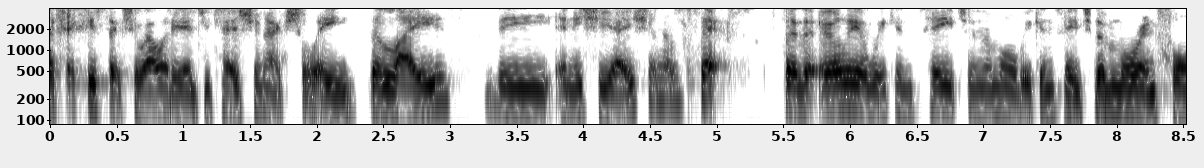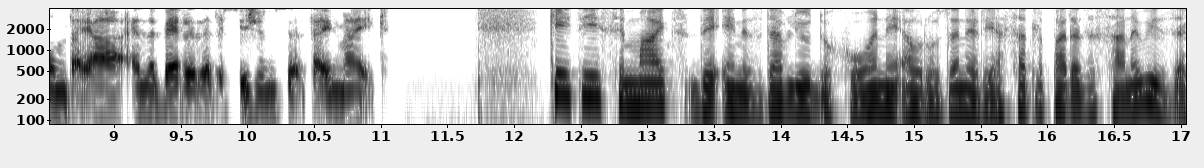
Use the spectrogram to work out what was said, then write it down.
effective sexuality education actually delays the initiation of sex. So the earlier we can teach and the more we can teach, the more informed they are and the better the decisions that they make. کیتی سیمایټس د ان اس دبليو د ښوونې او روزنې ریاست لپاره د ثانوي زده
